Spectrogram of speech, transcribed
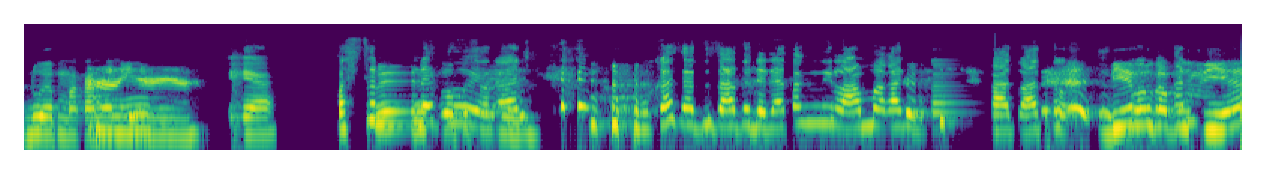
dua makanan Ah, ini. iya, iya. Iya. Pesen gue tuh ya kan. Buka satu-satu udah datang nih lama kan buka satu-satu. Dia buka punya dia,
